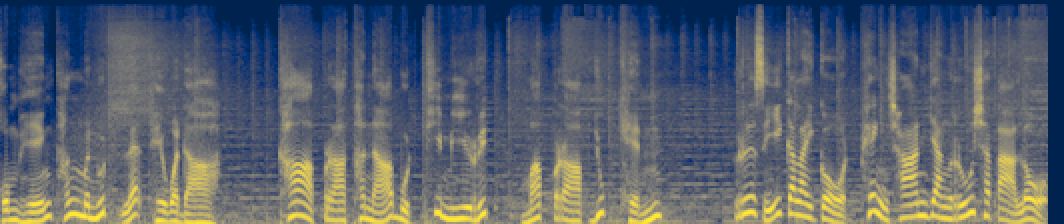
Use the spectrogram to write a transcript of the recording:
คมเหงทั้งมนุษย์และเทวดา ข้าปรารถนาบุตรที่มีฤทธิ์มาปราบยุคเข็นฤาษีกะไลโกรธเพ่งชานย่างรู้ชะตาโลก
